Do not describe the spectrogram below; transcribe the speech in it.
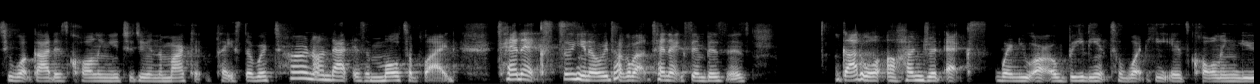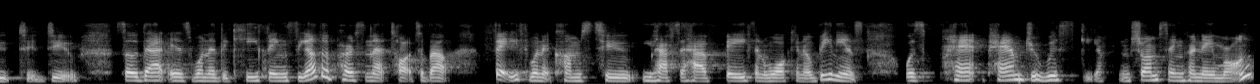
to what God is calling you to do in the marketplace, the return on that is multiplied 10x. You know, we talk about 10x in business. God will 100x when you are obedient to what He is calling you to do. So that is one of the key things. The other person that talked about faith when it comes to you have to have faith and walk in obedience was Pam, Pam. I'm sure I'm saying her name wrong,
